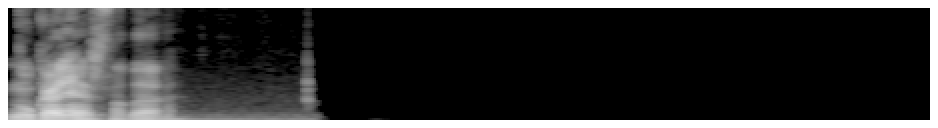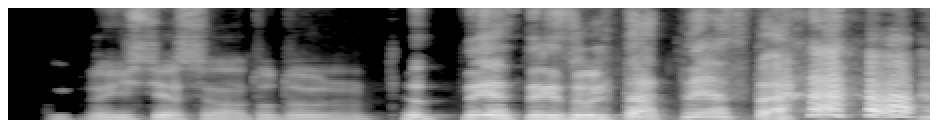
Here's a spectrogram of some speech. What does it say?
Ну, конечно, да. Да, естественно, тут э, тест, результат теста.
